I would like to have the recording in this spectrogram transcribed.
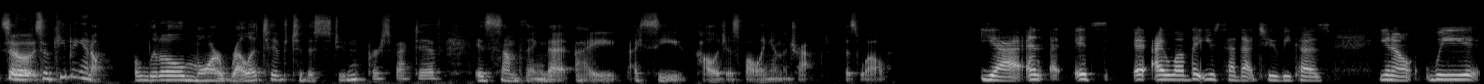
So so keeping it a little more relative to the student perspective is something that I I see colleges falling in the trap as well. Yeah, and uh, it's I love that you said that too because you know we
